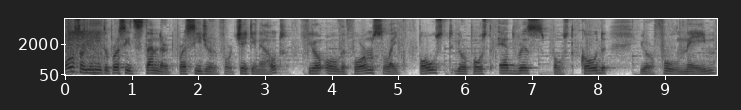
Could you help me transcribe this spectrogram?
Also, you need to proceed standard procedure for checking out, fill all the forms like post, your post address, post code, your full name,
